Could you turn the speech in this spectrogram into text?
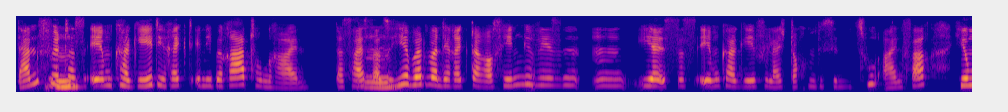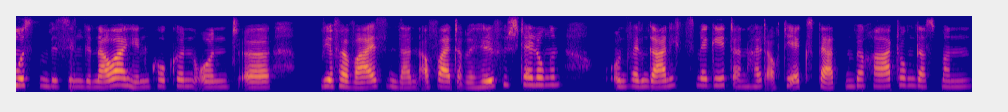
dann führt mhm. das EMKG direkt in die Beratung rein. Das heißt also, mhm. hier wird man direkt darauf hingewiesen, mh, hm, hier ist das EMKG vielleicht doch ein bisschen zu einfach. Hier musst du ein bisschen genauer hingucken und äh, wir verweisen dann auf weitere Hilfestellungen. Und wenn gar nichts mehr geht, dann halt auch die Expertenberatung, dass man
